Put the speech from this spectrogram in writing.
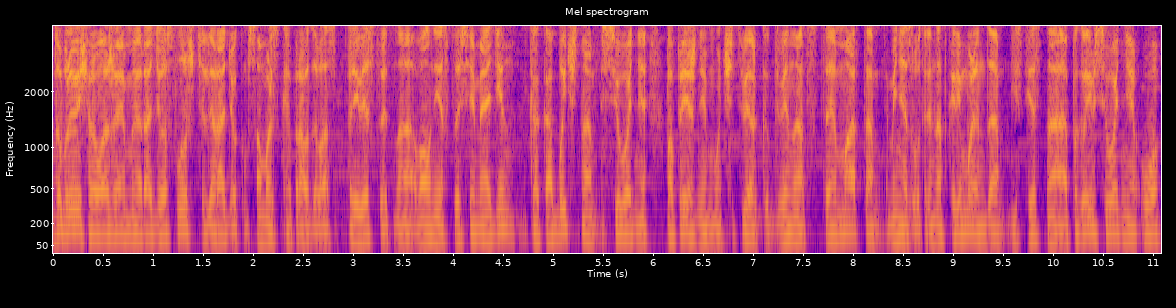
Добрый вечер, уважаемые радиослушатели. Радио «Комсомольская правда» вас приветствует на волне 107.1. Как обычно, сегодня по-прежнему четверг, 12 марта. Меня зовут Ренат Каримулин, да, естественно. Поговорим сегодня о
